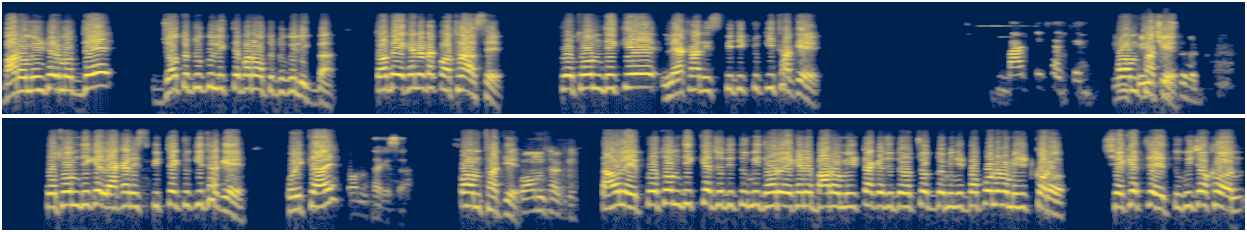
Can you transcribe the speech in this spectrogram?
বারো মিনিটের মধ্যে যতটুকু লিখতে পারো অতটুকু লিখবা। তবে এখানে একটা কথা আছে। প্রথম দিকে লেখার স্পিড একটু কি থাকে? থাকে। কম থাকে। প্রথম দিকে লেখার স্পিডটা একটু কি থাকে? পরীক্ষায়? কম থাকে স্যার। কম থাকে। কম থাকে। তাহলে প্রথম দিককে যদি তুমি ধরো এখানে বারো মিনিটটাকে যদি চোদ্দ মিনিট বা পনেরো মিনিট করো সেক্ষেত্রে তুমি যখন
